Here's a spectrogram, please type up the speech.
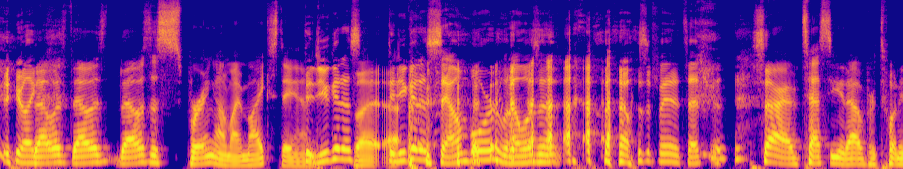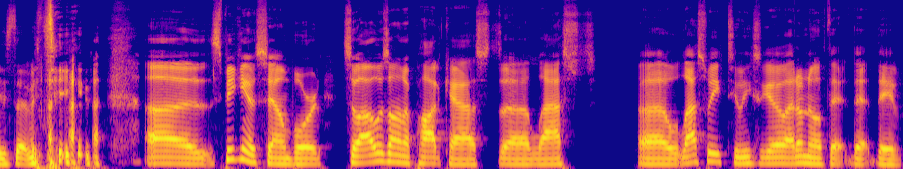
You're like, that was that was that was a spring on my mic stand. did you get a but, uh, did you get a soundboard when I wasn't when I wasn't paying attention? Sorry, I'm testing it out for 2017. uh, speaking of soundboard, so I was on a podcast uh, last uh, last week, two weeks ago. I don't know if they, that they've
